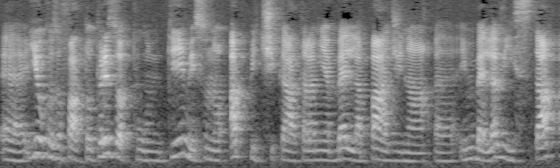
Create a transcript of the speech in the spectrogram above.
Eh, io cosa ho fatto? Ho preso appunti, mi sono appiccicata la mia bella pagina eh, in bella vista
